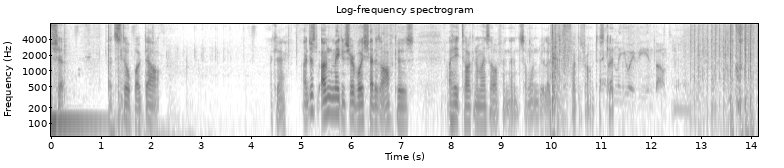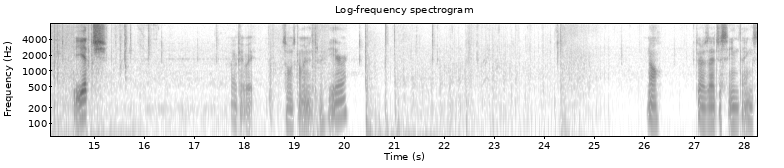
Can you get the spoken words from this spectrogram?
Shit. That's still bugged out. Okay. I just I'm making sure voice chat is off because I hate talking to myself and then someone be like, "What the fuck is wrong with this kid?" Bitch. Okay, wait. Someone's coming in through here. No. Or was I just seeing things?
